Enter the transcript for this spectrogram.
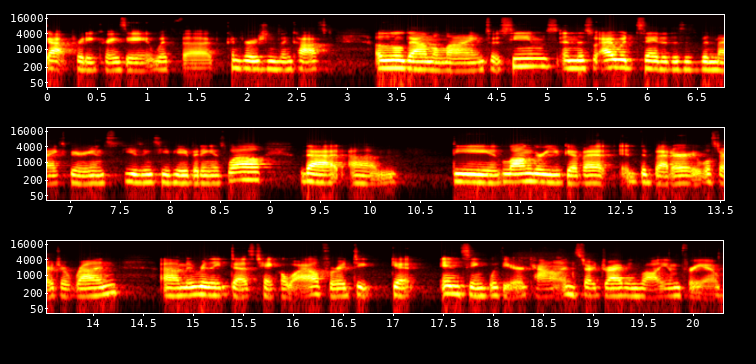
got pretty crazy with the conversions and cost a little down the line. So it seems, and this I would say that this has been my experience using CPA bidding as well, that um, the longer you give it, the better it will start to run. Um, it really does take a while for it to get in sync with your account and start driving volume for you.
